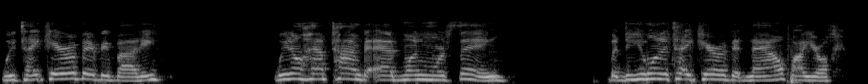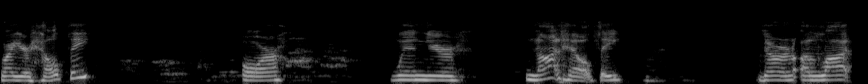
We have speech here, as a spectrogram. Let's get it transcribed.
We take care of everybody. We don't have time to add one more thing. But do you want to take care of it now while you're while you're healthy? Or when you're not healthy, there are a lot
